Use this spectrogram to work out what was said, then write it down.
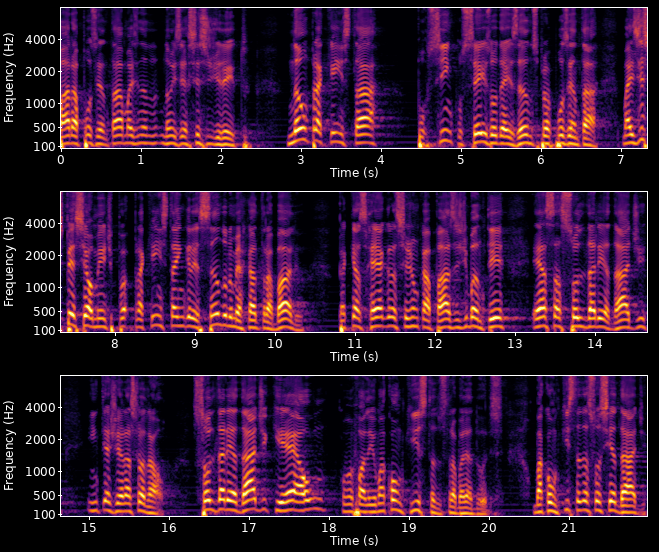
para aposentar, mas ainda não exercer esse direito. Não para quem está por 5, 6 ou 10 anos para aposentar, mas especialmente para quem está ingressando no mercado de trabalho, para que as regras sejam capazes de manter essa solidariedade intergeracional. Solidariedade que é, um, como eu falei, uma conquista dos trabalhadores, uma conquista da sociedade,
